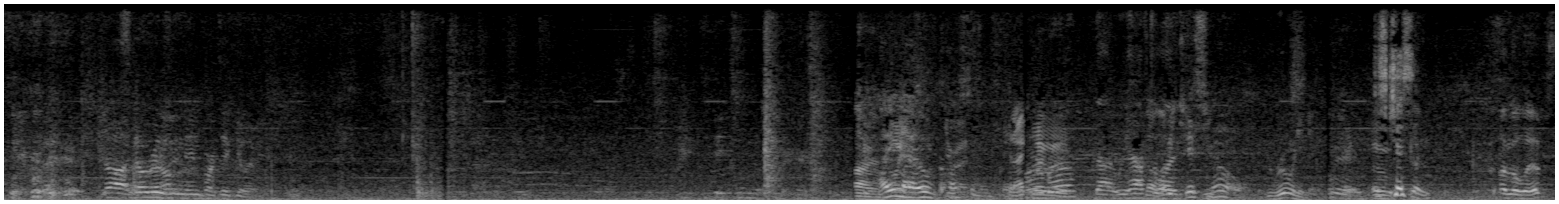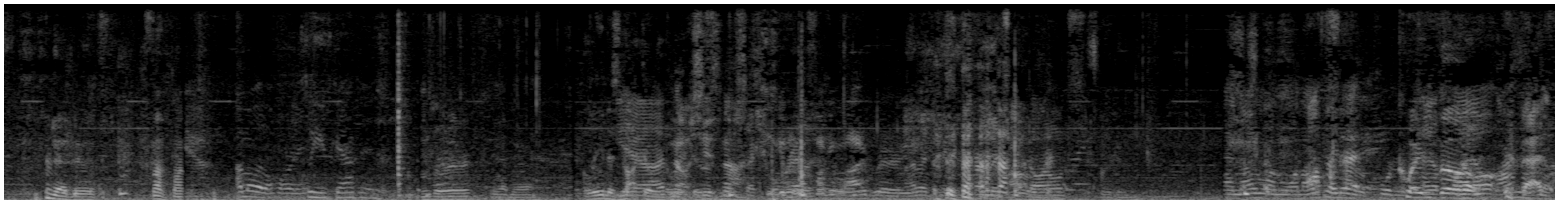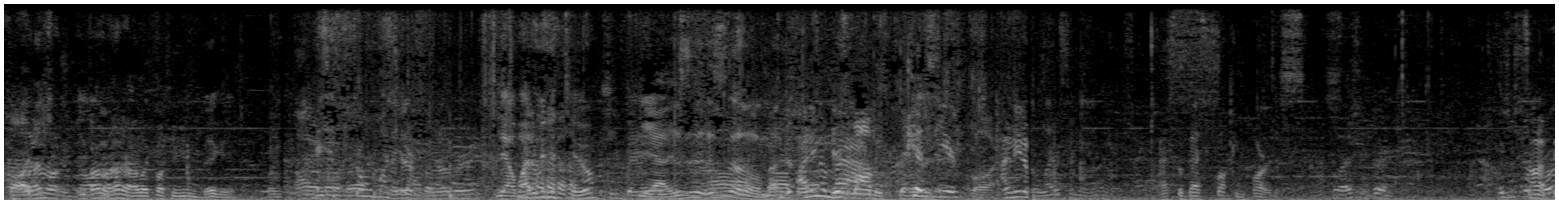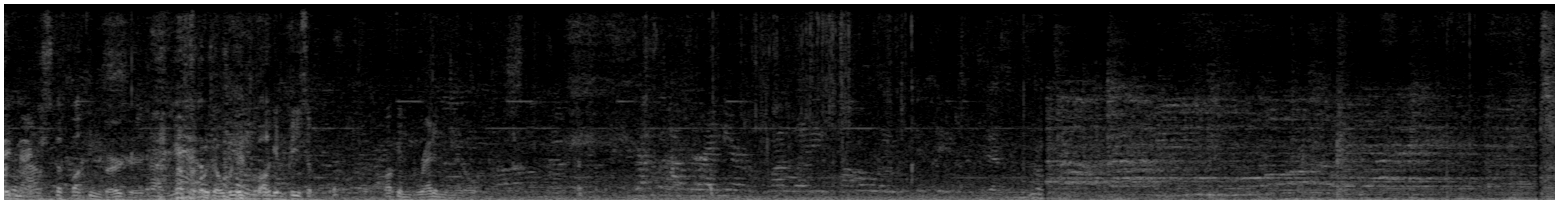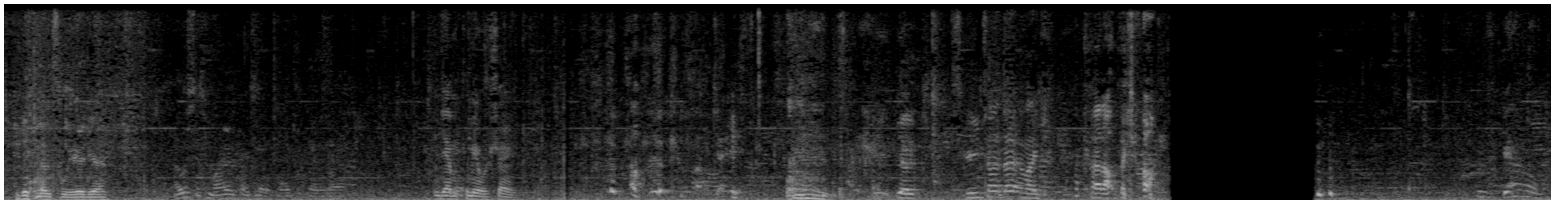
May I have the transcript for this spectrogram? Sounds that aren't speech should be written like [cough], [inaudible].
No, no reason in particular. I need my own custom. Can I? Wait, wait. That we have No, to like kiss you. No. You're ruining it. Just kiss him. on the lips. [laughs] Yeah, dude. It's not fun. I'm a little horny. Please, Gavin. Yeah, bro. Alina's not going to No, like she's not. She's going to the fucking library. [laughs] I went to [laughs] McDonald's. At 911, I've heard that reporter. Quavo. pedophile. I'm Fat not fuck. If I'm around her, I look fucking even bigger. This is so much. Yeah, why do we get two? [laughs] Yeah, this is this is a little mess. I need a His map. mom is banging Because as you're- fuck. I need a. That's the best fucking part. It's Well, that's your drink. It's just not a Big Mac, it's just a fucking burger [laughs] with a weird fucking piece of fucking bread in the middle. This looks weird, yeah. I wish this Mario Kart game was multiplayer. Yeah, but come here, we're sharing. [laughs] Yo, screenshot that and like cut out the cup. Down.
